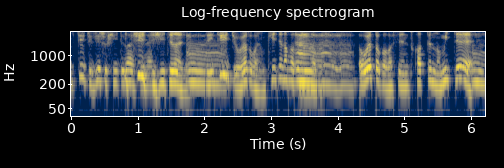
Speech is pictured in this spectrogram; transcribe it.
いちいち辞書引いてないね、ちいち引いてないじゃん、うん。でいちいち親とかにも聞いてなかったうんうんの多分、だから親とかが自然に使ってるのを見て、うん。うん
